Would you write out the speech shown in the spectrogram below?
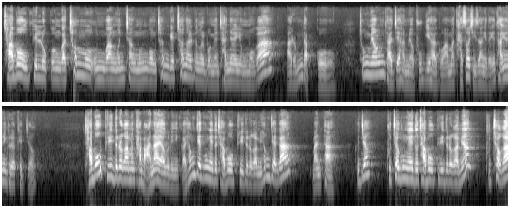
자보, 우필, 녹건과 천무, 은광, 문창, 문공, 천계, 천월 등을 보면 자녀의 용모가 아름답고 총명다재하며 부귀하고 아마 다섯 이상이다. 이거 당연히 그렇겠죠. 자보 우필이 들어가면 다 많아요. 그러니까 형제궁에도 자보 우필이 들어가면 형제가 많다. 그죠? 부처궁에도 자보우필이 들어가면 부처가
